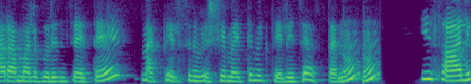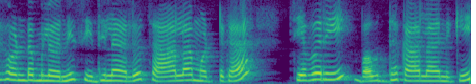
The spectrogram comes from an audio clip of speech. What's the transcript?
ఆరామాల గురించి అయితే నాకు తెలిసిన విషయం అయితే మీకు తెలియజేస్తాను ఈ సాలిహొండంలోని శిథిలాలు చాలా మట్టుగా చివరి బౌద్ధ కాలానికి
